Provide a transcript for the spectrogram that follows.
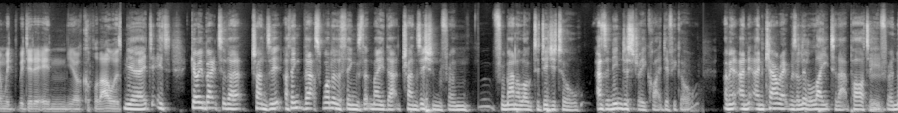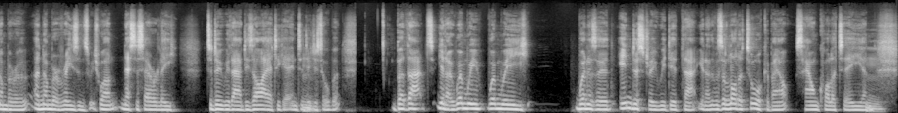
and we we did it in you know a couple of hours. Yeah, it, it's going back to that transit. I think that's one of the things that made that transition from from analog to digital as an industry quite difficult. I mean, and and Calrec was a little late to that party mm. for a number of a number of reasons, which weren't necessarily to do with our desire to get into mm. digital, but but that you know when we when we when as an industry we did that you know there was a lot of talk about sound quality and mm.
